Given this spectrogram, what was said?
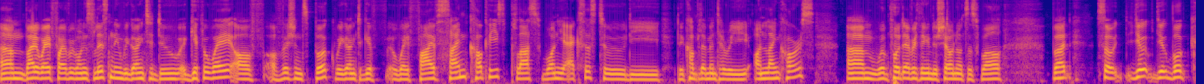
Um, by the way, for everyone who's listening, we're going to do a giveaway of of Vishen's book. We're going to give away five signed copies plus one year access to the the complimentary online course. Um, we'll put everything in the show notes as well. But so your your book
